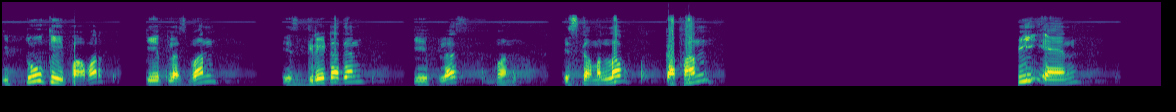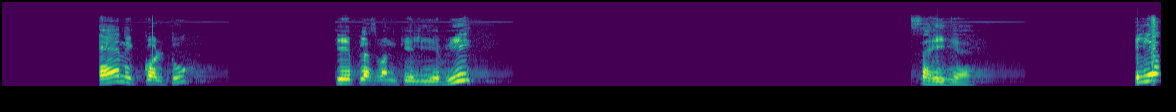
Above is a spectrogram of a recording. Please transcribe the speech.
कि टू की power k plus one is greater than k plus one. इसका मतलब कथन p n n equal to k plus one के लिए भी सही है। क्लियर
